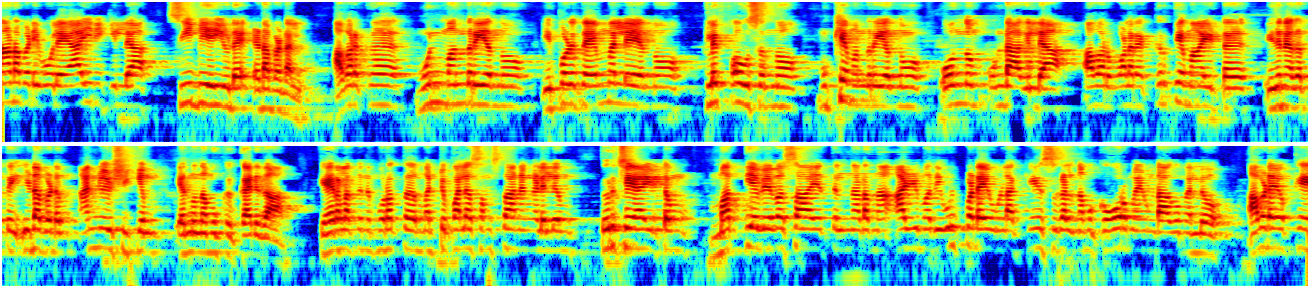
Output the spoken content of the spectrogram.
നടപടി പോലെ ആയിരിക്കില്ല സി ബി ഐയുടെ ഇടപെടൽ. അവർക്ക് മുൻ മന്ത്രി എന്നോ ഇപ്പോഴത്തെ എം എൽ എ എന്നോ ക്ലിഫ് ഹൗസ് എന്നോ മുഖ്യമന്ത്രി എന്നോ ഒന്നും ഉണ്ടാകില്ല. അവർ വളരെ കൃത്യമായിട്ട് ഇതിനകത്ത് ഇടപെടും അന്വേഷിക്കും എന്ന് നമുക്ക് കരുതാം. കേരളത്തിന് പുറത്ത് മറ്റു പല സംസ്ഥാനങ്ങളിലും തീർച്ചയായിട്ടും മദ്യ വ്യവസായത്തിൽ നടന്ന അഴിമതി ഉൾപ്പെടെയുള്ള കേസുകൾ നമുക്ക് ഓർമ്മയുണ്ടാകുമല്ലോ. അവിടെയൊക്കെ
